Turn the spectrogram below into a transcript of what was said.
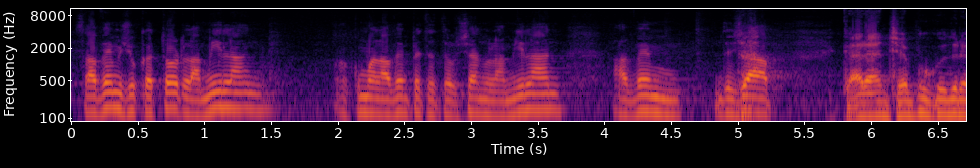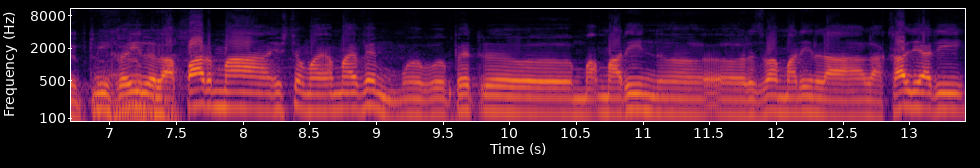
să avem jucători la Milan, acum îl avem pe Tătărușanu la Milan, avem deja Care a început cu dreptul. Mihail la Parma, eu știu, mai, mai avem uh, Pet, uh, Ma- Marin, uh, Răzvan Marin la, la Cagliari,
